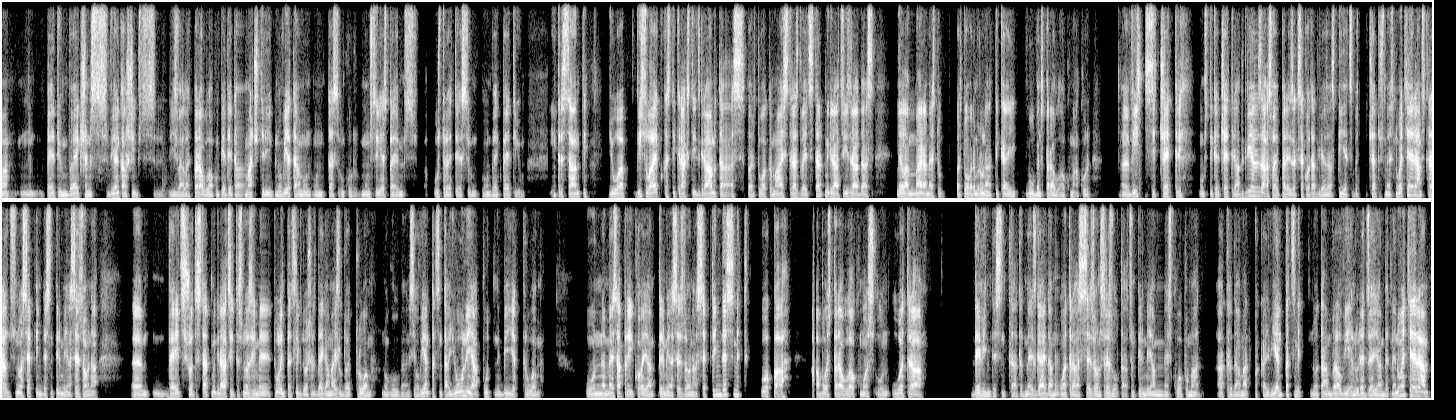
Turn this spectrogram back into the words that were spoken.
pētījuma veikšanas vienkāršības izvēlēt parauglauku un pietiekami atšķirīgi no vietām, un, un tas, un kur mums ir iespējams uzturēties un, un veikt pētījumu. Interesanti, uh, Jo visu laiku, kas tika rakstīts grāmatās par to, ka mājas strāsts veids starpmigrāciju, izrādās lielā mērā mēs par to varam runāt tikai gulbens parauglaukumā, kur eh, visi četri, mums tikai četri atgriezās, vai pareizāk sakot, atgriezās pieci, bet četrus mēs noķērām strāstus no 71. sezonā. Um, veids šo starpmigrāciju, tas nozīmē, ka tūlīt pēc likdošanas beigām aizlidoja prom no gulbenes. Jau 11. jūnijā putni bija prom Un mēs aprīkojām pirmajā sezonā 70 kopā, abos paraugu laukumos, un otrā 90. Tātad mēs gaidām otrās sezonas rezultātus. Pirmajā mēs kopumā atradām atpakaļ 11, no tām vēl vienu redzējām, bet nenoķērām.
